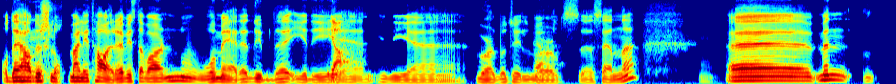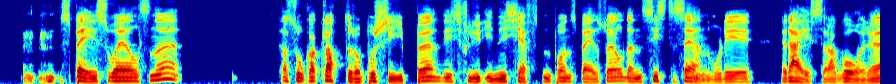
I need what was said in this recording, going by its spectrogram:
Og det hadde slått meg litt hardere hvis det var noe mer dybde i de, Ja. i de eh, World Between Worlds-scenene. Uh, men Space Whalesene Asoka klatrer opp på skipet, de flyr inn i kjeften på en Space Whale. Den siste scenen hvor de reiser av gårde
